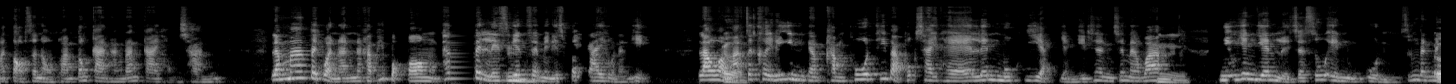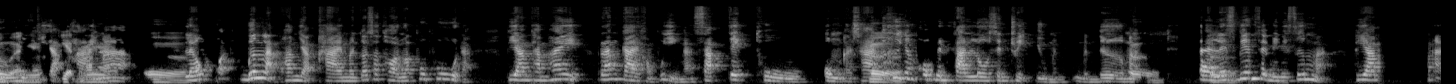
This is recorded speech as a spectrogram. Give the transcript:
มาตอบสนองความต้องการทางร่างกายของฉัน และมากไปกว่านั้นนะครับพี่ปกป้องถ้าเป็น lesbian feminist ไปไกลกว่านั้นอีก เราอะมักจะเคยได้ยินคำพูดที่แบบพวกชายแท้เล่นมุกเหยียบอย่างนี้ใช่ไหมใช่ไหมว่า นิ้วเย็นๆหรือจะสู้เอ็นอุ่น ซึ่งเป็นเป็นมุกที่หยาบคายมากแล้วเบื้องหลังความหยาบคายมันก็สะท้อนว่าผู้พูดอะพยายามทำให้ร่างกายของผู้หญิงอะ subject to องคชาตก็คือยังคงเป็น phallocentric อยู่เหมือนเหมือนเดิมอะแต่ lesbian feminism อะพยายามอ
